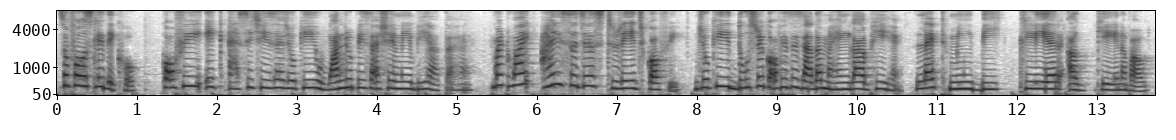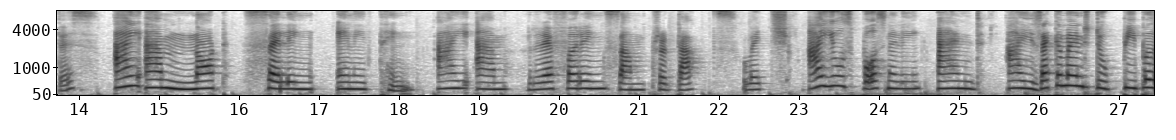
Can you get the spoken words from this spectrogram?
So, firstly, देखो कॉफ़ी एक ऐसी चीज़ है जो कि वन रुपी सैशे में भी आता है। But why I suggest rage coffee जो कि दूसरे कॉफ़ी से ज़्यादा महँगा भी है। Let me be clear again about this I am not selling anything I am referring some products which I use personally and I recommend to people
